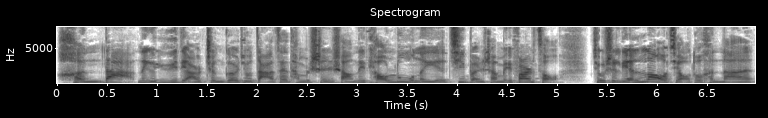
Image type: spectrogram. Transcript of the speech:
很大，那个雨点整个就打在他们身上，那条路呢也基本上没法走，就是连落脚都很难。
